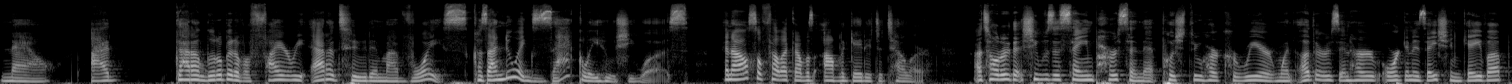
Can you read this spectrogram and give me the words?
now? I got a little bit of a fiery attitude in my voice because I knew exactly who she was. And I also felt like I was obligated to tell her. I told her that she was the same person that pushed through her career when others in her organization gave up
